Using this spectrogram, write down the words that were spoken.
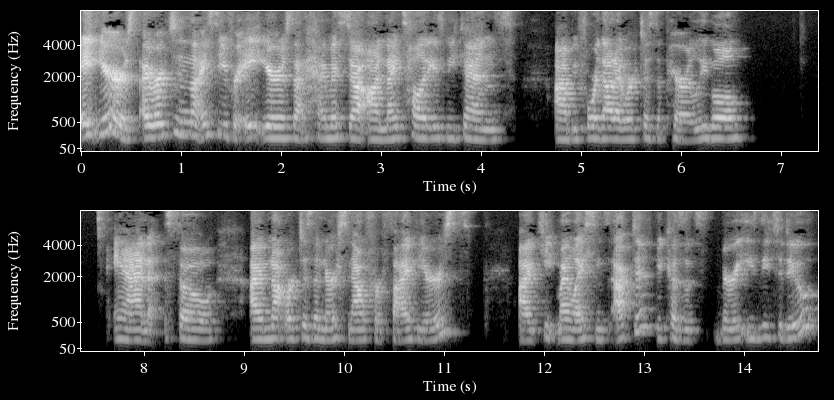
eight years. I worked in the ICU for eight years. That I missed out on nights, holidays, weekends. Uh, before that, I worked as a paralegal. And so I've not worked as a nurse now for five years. I keep my license active because it's very easy to do.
